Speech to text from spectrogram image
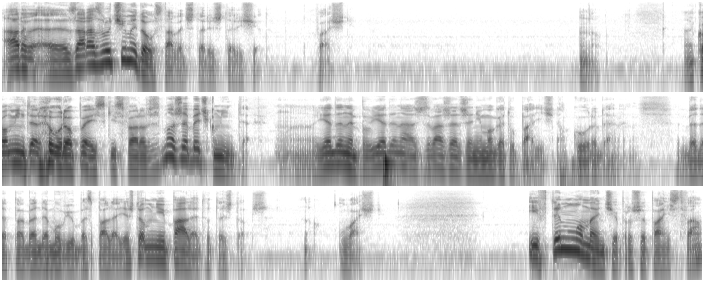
a e, zaraz wrócimy do ustawy 447. Właśnie. Kominter europejski Swaroczyst. Może być kominter. Jedyny, jedyna zła rzecz, że nie mogę tu palić. No kurde, więc będę, będę mówił bez palenia. Jeszcze mniej palę, to też dobrze. No właśnie. I w tym momencie, proszę Państwa,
